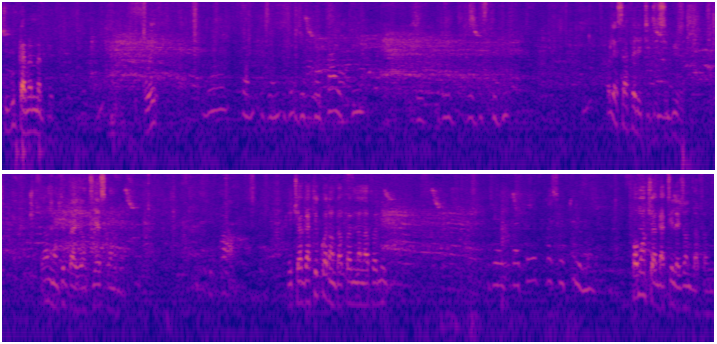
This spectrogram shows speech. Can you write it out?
tu goûtes quand même un peu. Oui. C'est- je, je, je prépare et puis je, je, je distribue. Faut laisser ça faire des petites distributions. Tu vas monter ta gentillesse comme Et tu as gâté quoi dans ta famille, dans la famille? J'ai gâté presque tout le monde. Comment tu as gâté les gens de la famille?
